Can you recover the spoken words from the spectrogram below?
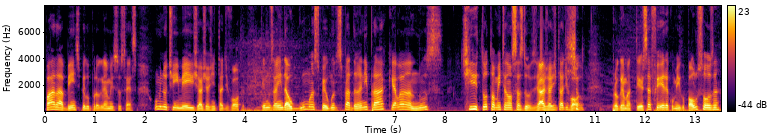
Parabéns pelo programa e sucesso. Um minutinho e meio, já já a gente tá de volta. Temos ainda algumas perguntas para Dani para que ela nos tire totalmente as nossas dúvidas. Já já a gente tá de volta. Show. Programa terça-feira comigo, Paulo Souza.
